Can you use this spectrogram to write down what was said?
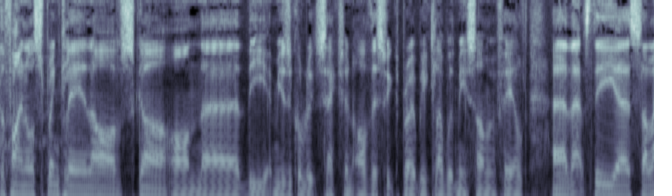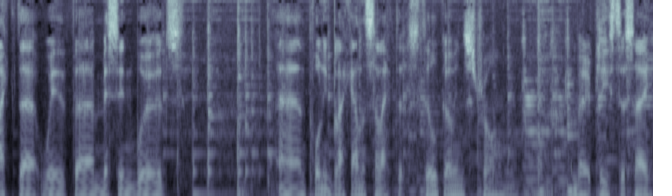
The final sprinkling of ska on uh, the musical roots section of this week's Bro Beat Club with me, Simon Field. Uh, that's the uh, Selecter with uh, missing words. And Pauline Black and the Selecter still going strong. I'm very pleased to say.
